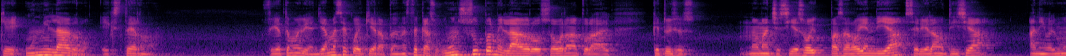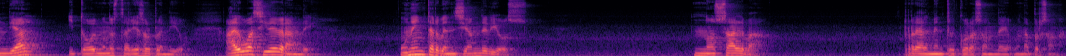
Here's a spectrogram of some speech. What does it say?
que un milagro externo, fíjate muy bien, llámese cualquiera, pero en este caso, un super milagro sobrenatural que tú dices, no manches, si eso pasara hoy en día, sería la noticia a nivel mundial y todo el mundo estaría sorprendido. Algo así de grande, una intervención de Dios, no salva realmente el corazón de una persona.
